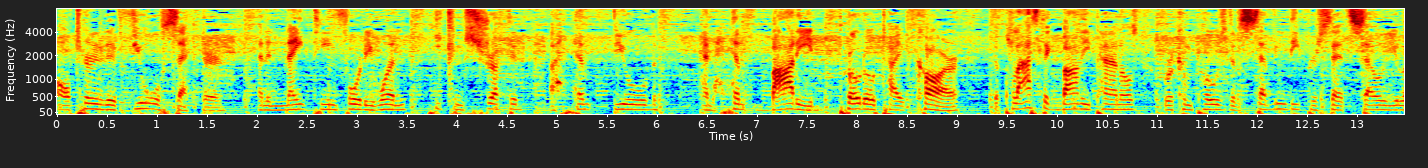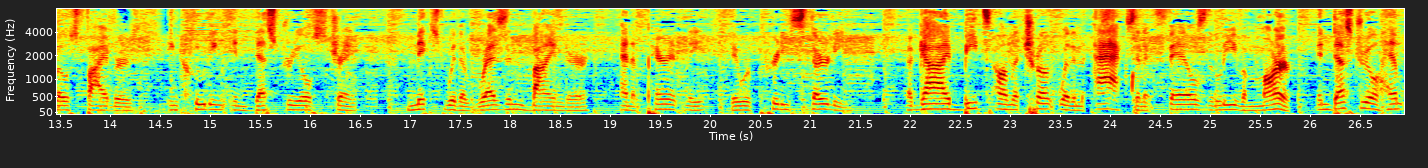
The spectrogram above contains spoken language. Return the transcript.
alternative fuel sector, and in 1941 he constructed a hemp-fueled and hemp-bodied prototype car. The plastic body panels were composed of 70% cellulose fibers, including industrial strength, mixed with a resin binder, and apparently they were pretty sturdy. A guy beats on the trunk with an axe and it fails to leave a mark. Industrial hemp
